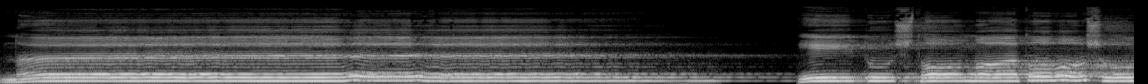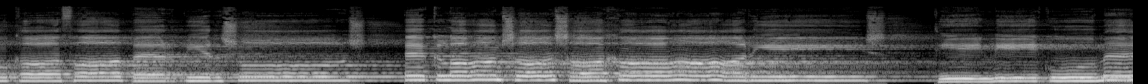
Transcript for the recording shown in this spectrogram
Ή του στόματος σου καθά περπυρσός, εκλάμψας αχάρις, την οικουμένην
